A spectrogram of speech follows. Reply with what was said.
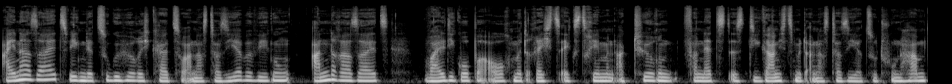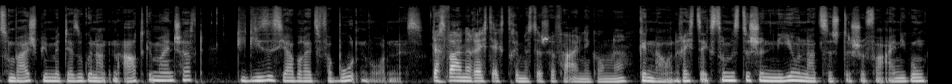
Einerseits wegen der Zugehörigkeit zur Anastasia-Bewegung, andererseits, weil die Gruppe auch mit rechtsextremen Akteuren vernetzt ist, die gar nichts mit Anastasia zu tun haben, zum Beispiel mit der sogenannten Artgemeinschaft, die dieses Jahr bereits verboten worden ist. Das war eine rechtsextremistische Vereinigung, ne? Genau, eine rechtsextremistische neonazistische Vereinigung,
